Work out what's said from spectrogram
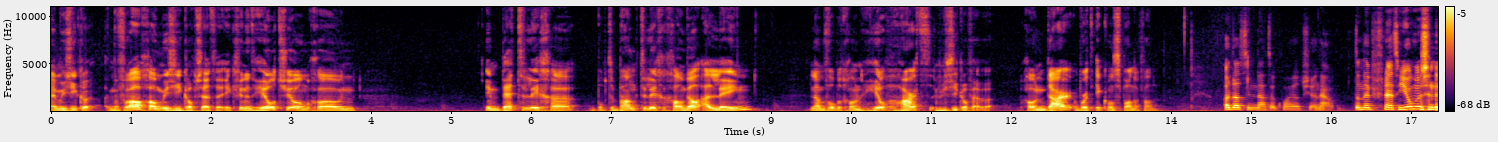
En muziek, maar vooral gewoon muziek opzetten. Ik vind het heel chill om gewoon in bed te liggen, op de bank te liggen, gewoon wel alleen. Dan bijvoorbeeld gewoon heel hard muziek op hebben. Gewoon daar word ik ontspannen van. Oh, dat is inderdaad ook wel heel chill. Nou, dan heb je vanuit een jongen zijn,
